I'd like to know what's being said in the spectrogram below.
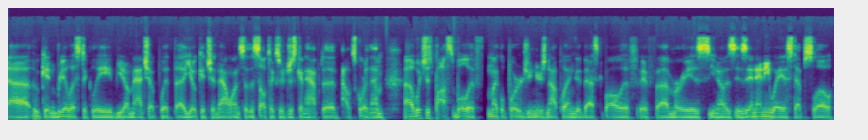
uh, who can realistically, you know, match up with uh, Jokic in that one. So the Celtics are just going to have to outscore them them, uh, which is possible if Michael Porter Jr. is not playing good basketball, if if uh, Murray is you know is, is in any way a step slow,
